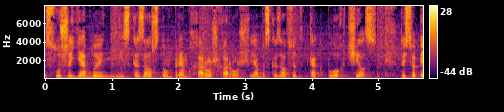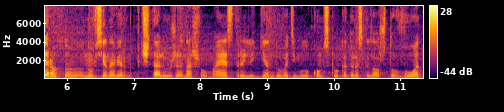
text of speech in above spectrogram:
Слушай, я бы не сказал, что он прям хорош-хорош. Я бы сказал все-таки, как плох Челси. То есть, во-первых, э, ну, все, наверное, почитали уже нашего маэстро и легенду Вадима Лукомского, который сказал, что вот,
